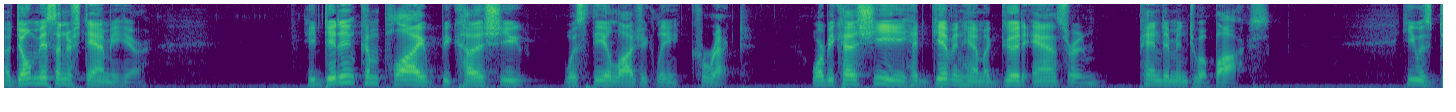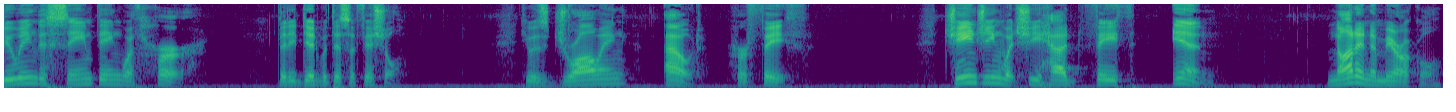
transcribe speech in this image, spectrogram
Now, don't misunderstand me here. He didn't comply because she was theologically correct or because she had given him a good answer and pinned him into a box. He was doing the same thing with her that he did with this official. He was drawing out her faith, changing what she had faith in, not in a miracle,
